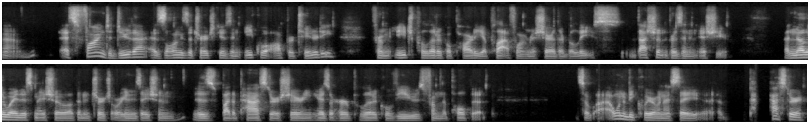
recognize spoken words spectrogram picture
Um, it's fine to do that as long as the church gives an equal opportunity from each political party a platform to share their beliefs. That shouldn't present an issue. Another way this may show up in a church organization is by the pastor sharing his or her political views from the pulpit. So I want to be clear when I say uh, pastor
